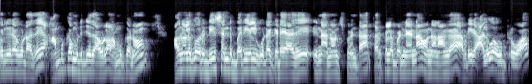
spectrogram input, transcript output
சொல்லிடக்கூடாது. அமுக்க முடிஞ்சது அவ்வளோ அமுக்கணும். அவங்களுக்கு ஒரு டீசெண்ட் பரியல் கூட கிடையாது. என்ன அனௌன்ஸ் பண்ணிட்டான். தற்கொலை பண்ணேன்னா உன்னை நாங்கள் அப்படியே அழுவ விட்டுருவோம்.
